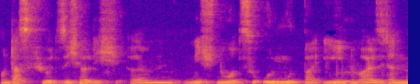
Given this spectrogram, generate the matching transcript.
Und das führt sicherlich ähm, nicht nur zu Unmut bei Ihnen, weil Sie dann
